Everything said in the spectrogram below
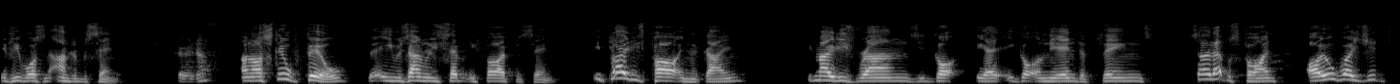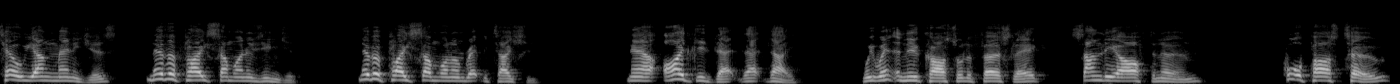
if he wasn't 100%. Fair enough. And I still feel that he was only 75%. He played his part in the game. He made his runs. He got he, had, he got on the end of things, so that was fine. I always tell young managers never play someone who's injured, never play someone on reputation. Now I did that that day. We went to Newcastle the first leg Sunday afternoon, quarter past two,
